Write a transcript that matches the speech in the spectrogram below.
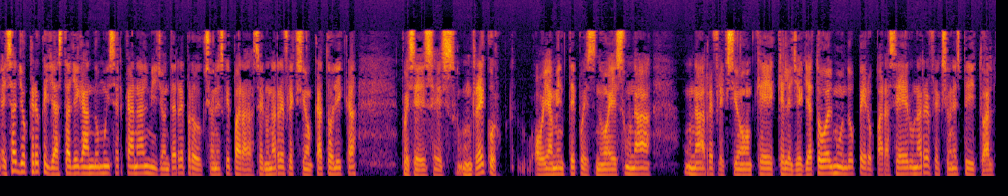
esa yo creo que ya está llegando muy cercana al millón de reproducciones que para hacer una reflexión católica, pues es, es un récord. Obviamente, pues no es una, una reflexión que, que le llegue a todo el mundo, pero para hacer una reflexión espiritual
